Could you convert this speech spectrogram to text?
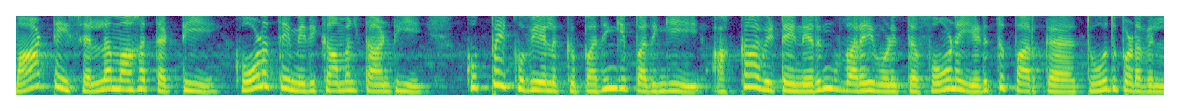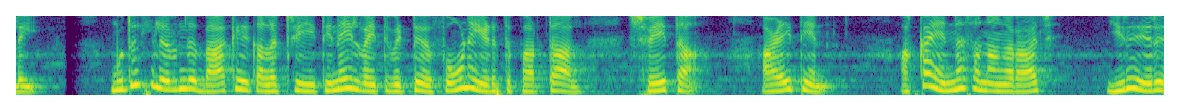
மாட்டை செல்லமாக தட்டி கோலத்தை மிதிக்காமல் தாண்டி குப்பை குவியலுக்கு பதுங்கி பதுங்கி அக்கா வீட்டை நெருங்கும் வரை ஒழித்த ஃபோனை எடுத்து பார்க்க தோதுபடவில்லை. முதுகிலிருந்து பேக்கை கலற்றி திணையில் வைத்துவிட்டு ஃபோனை எடுத்து பார்த்தால் ஸ்வேதா அழைத்தேன். அக்கா என்ன சொன்னாங்க ராஜ்? இரு இரு.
